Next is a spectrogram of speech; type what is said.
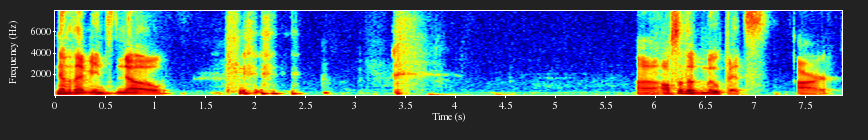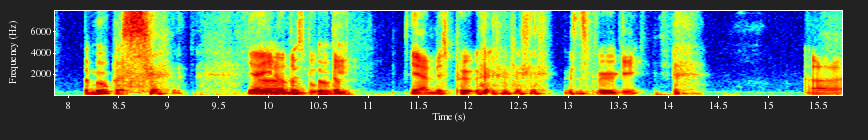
"No, that means no." uh, also, the Muppets are the Muppets. yeah, you Uh, know the, bo- the Boogie. yeah, Miss Poo Miss Boogie. Uh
